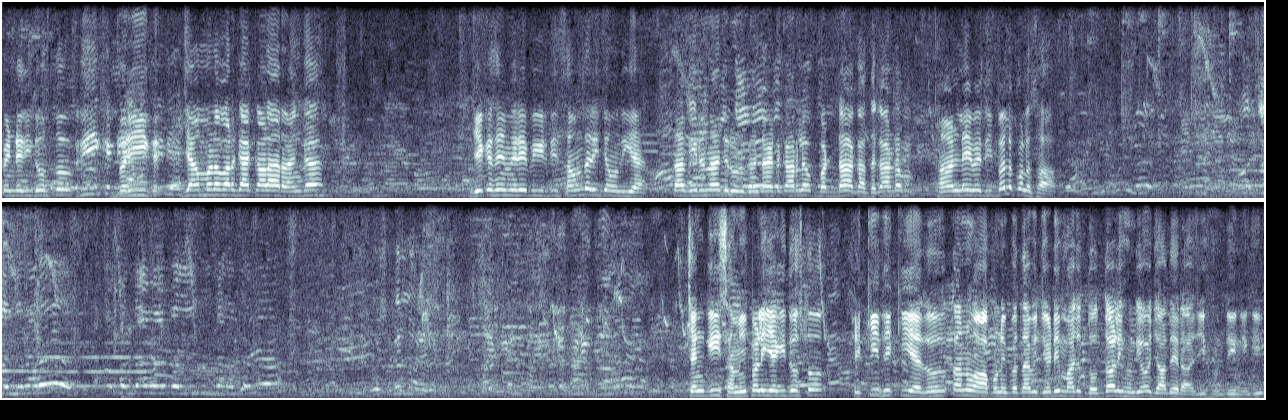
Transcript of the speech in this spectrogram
ਪਿੰਡੇ ਦੀ ਦੋਸਤੋ ਬਰੀਕ ਜਾਮਣ ਵਰਗਾ ਕਾਲਾ ਰੰਗ। ਜੇ ਕਿਸੇ ਮੇਰੇ ਵੀਰ ਦੀ ਸਮਝਦਾਰੀ ਚਾਹੁੰਦੀ ਹੈ, ਤਾਂ ਵੀਰ ਨਾਲ ਜਰੂਰ ਕੰਟੈਕਟ ਕਰ ਲਿਓ। ਵੱਡਾ ਕੱਦਕੜ ਥਾਣ ਲੇਵੇ ਦੀ ਬਿਲਕੁਲ ਸਾਫ਼। ਚੰਗੀ ਸਮੀ ਪਲੀ ਹੈਗੀ ਦੋਸਤੋ। ਫਿੱਕੀ ਫਿੱਕੀ ਹੈ ਦੋਸਤੋ। ਤੁਹਾਨੂੰ ਆਪ ਨੂੰ ਪਤਾ ਵੀ ਜਿਹੜੀ ਮੱਝ ਦੁੱਧ ਵਾਲੀ ਹੁੰਦੀ ਹੈ ਉਹ ਜ਼ਿਆਦਾ ਰਾਜੀ ਹੁੰਦੀ ਨਹੀਂਗੀ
